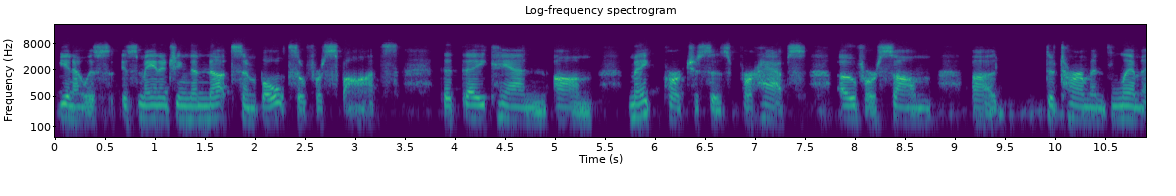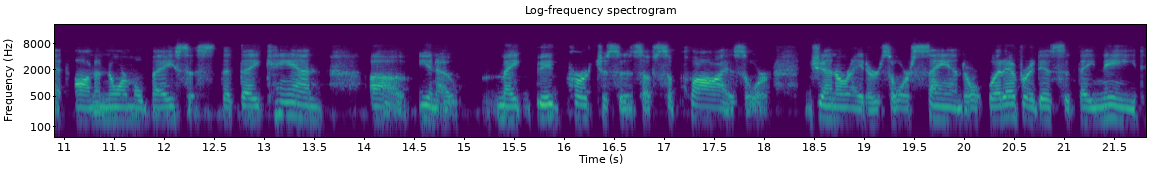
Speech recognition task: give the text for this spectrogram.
you know is is managing the nuts and bolts of response that they can um, make purchases perhaps over some uh, determined limit on a normal basis that they can uh, you know make big purchases of supplies or generators or sand or whatever it is that they need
